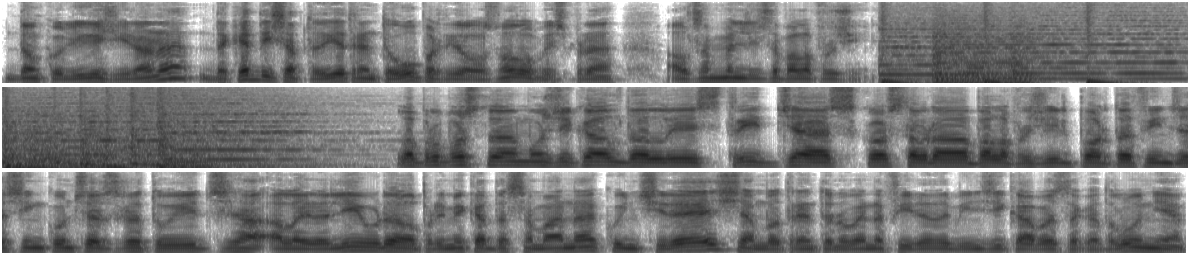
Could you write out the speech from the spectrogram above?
d'Oncolliga Girona d'aquest dissabte dia 31 a partir de les 9 del vespre als ametllers de Palafrugell. La proposta musical de l'Street Jazz Costa Brava Palafrugell porta fins a 5 concerts gratuïts a l'aire lliure. El primer cap de setmana coincideix amb la 39a Fira de Vins i Caves de Catalunya.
